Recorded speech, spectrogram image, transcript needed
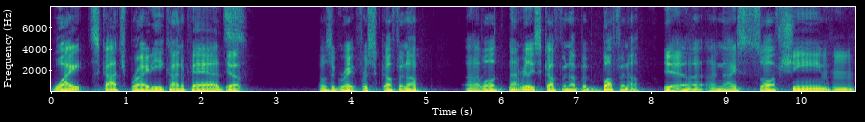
white Scotch Brighty kind of pads. Yep. Those are great for scuffing up. Uh, well, not really scuffing up, but buffing up. Yeah, Uh, a nice soft sheen.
